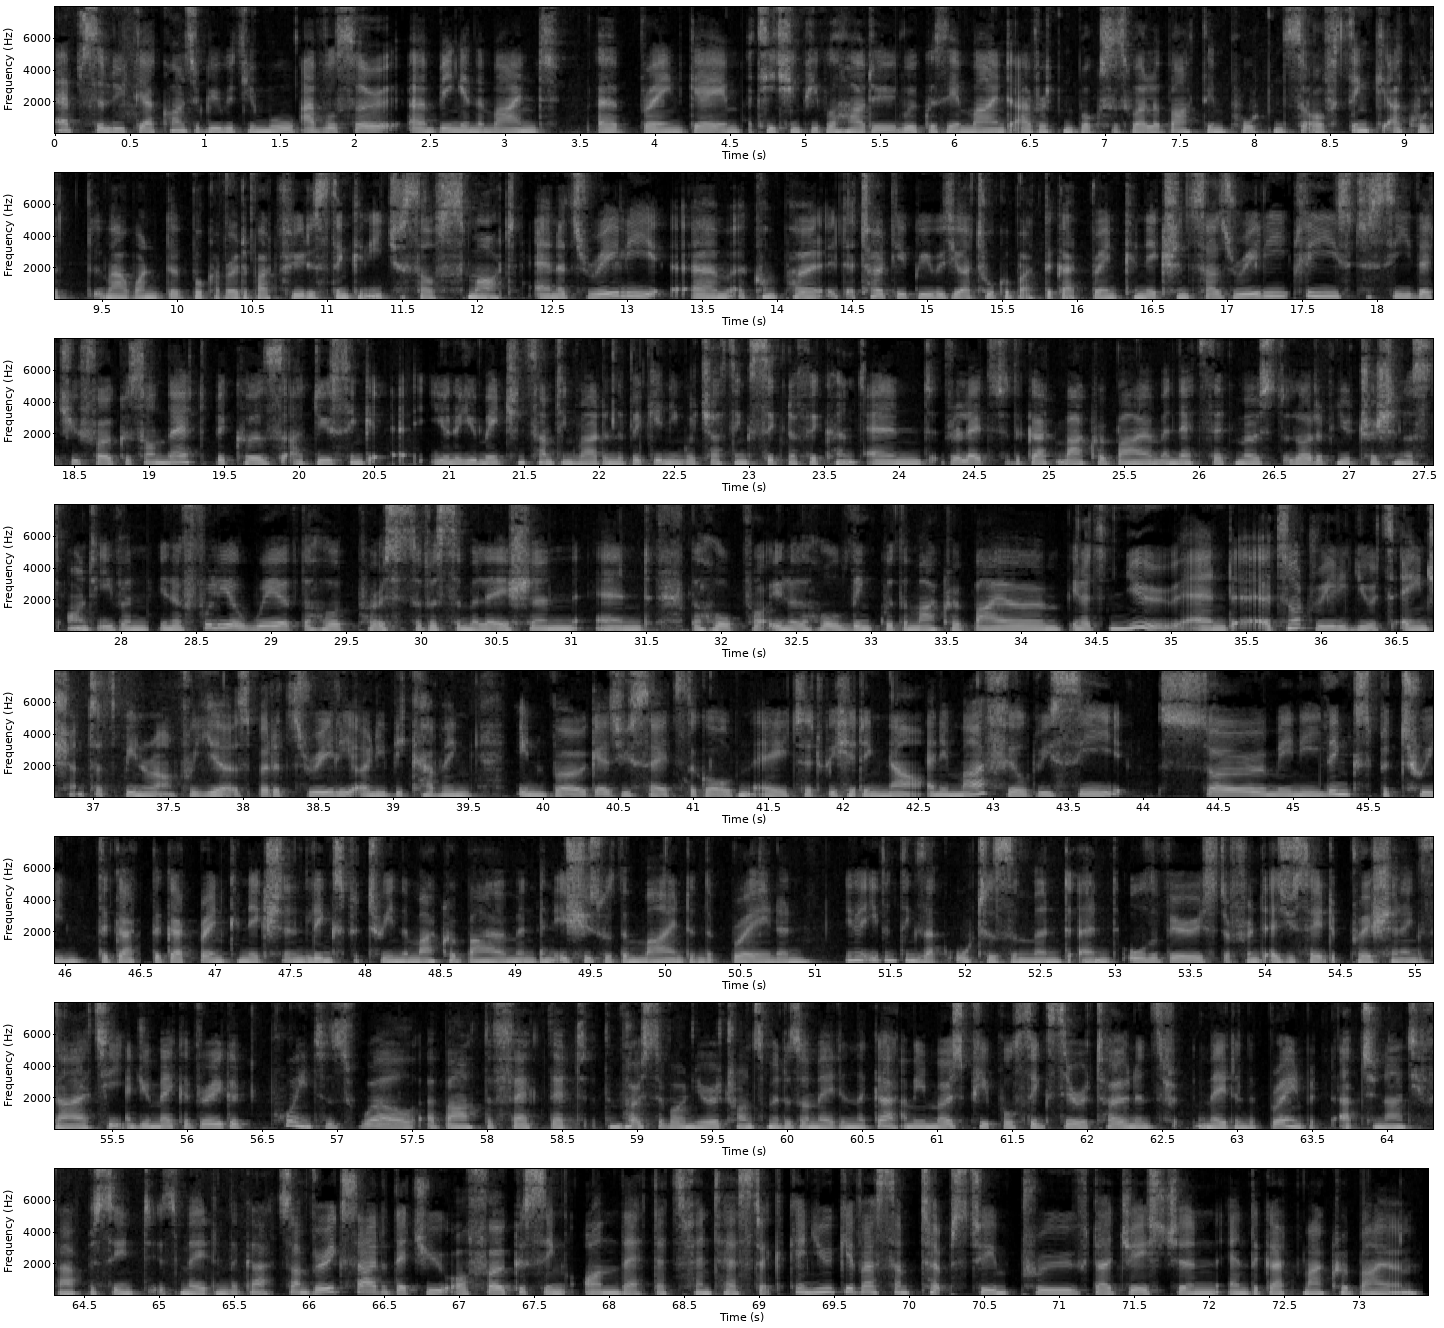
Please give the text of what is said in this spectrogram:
Absolutely, I can't agree with you more. I've also um, being in the mind a brain game, teaching people how to work with their mind. I've written books as well about the importance of think. I call it my one. The book I wrote about food is Think and Eat Yourself Smart, and it's really um, a component. I totally agree with you. I talk about the gut brain connection, so I was really pleased to see that you focus on that because I do think you know you mentioned something right in the beginning, which I think is significant and relates to the gut microbiome, and that's that most a lot of nutritionists aren't even you know fully aware of the whole process of assimilation and the whole pro, you know the whole link with the microbiome microbiome. You know, it's new and it's not really new, it's ancient. It's been around for years, but it's really only becoming in vogue. As you say, it's the golden age that we're hitting now. And in my field, we see so many links between the gut, the gut brain connection, links between the microbiome and, and, issues with the mind and the brain, and you know even things like autism and and all the various different, as you say, depression, anxiety. And you make a very good point as well about the fact that the most of our neurotransmitters are made in the gut. I mean, most people think serotonin's made in the brain, but up to ninety five percent is made in the gut. So I'm very excited that you are focusing on that. That's fantastic. Can you give us some tips to improve digestion and the gut microbiome?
